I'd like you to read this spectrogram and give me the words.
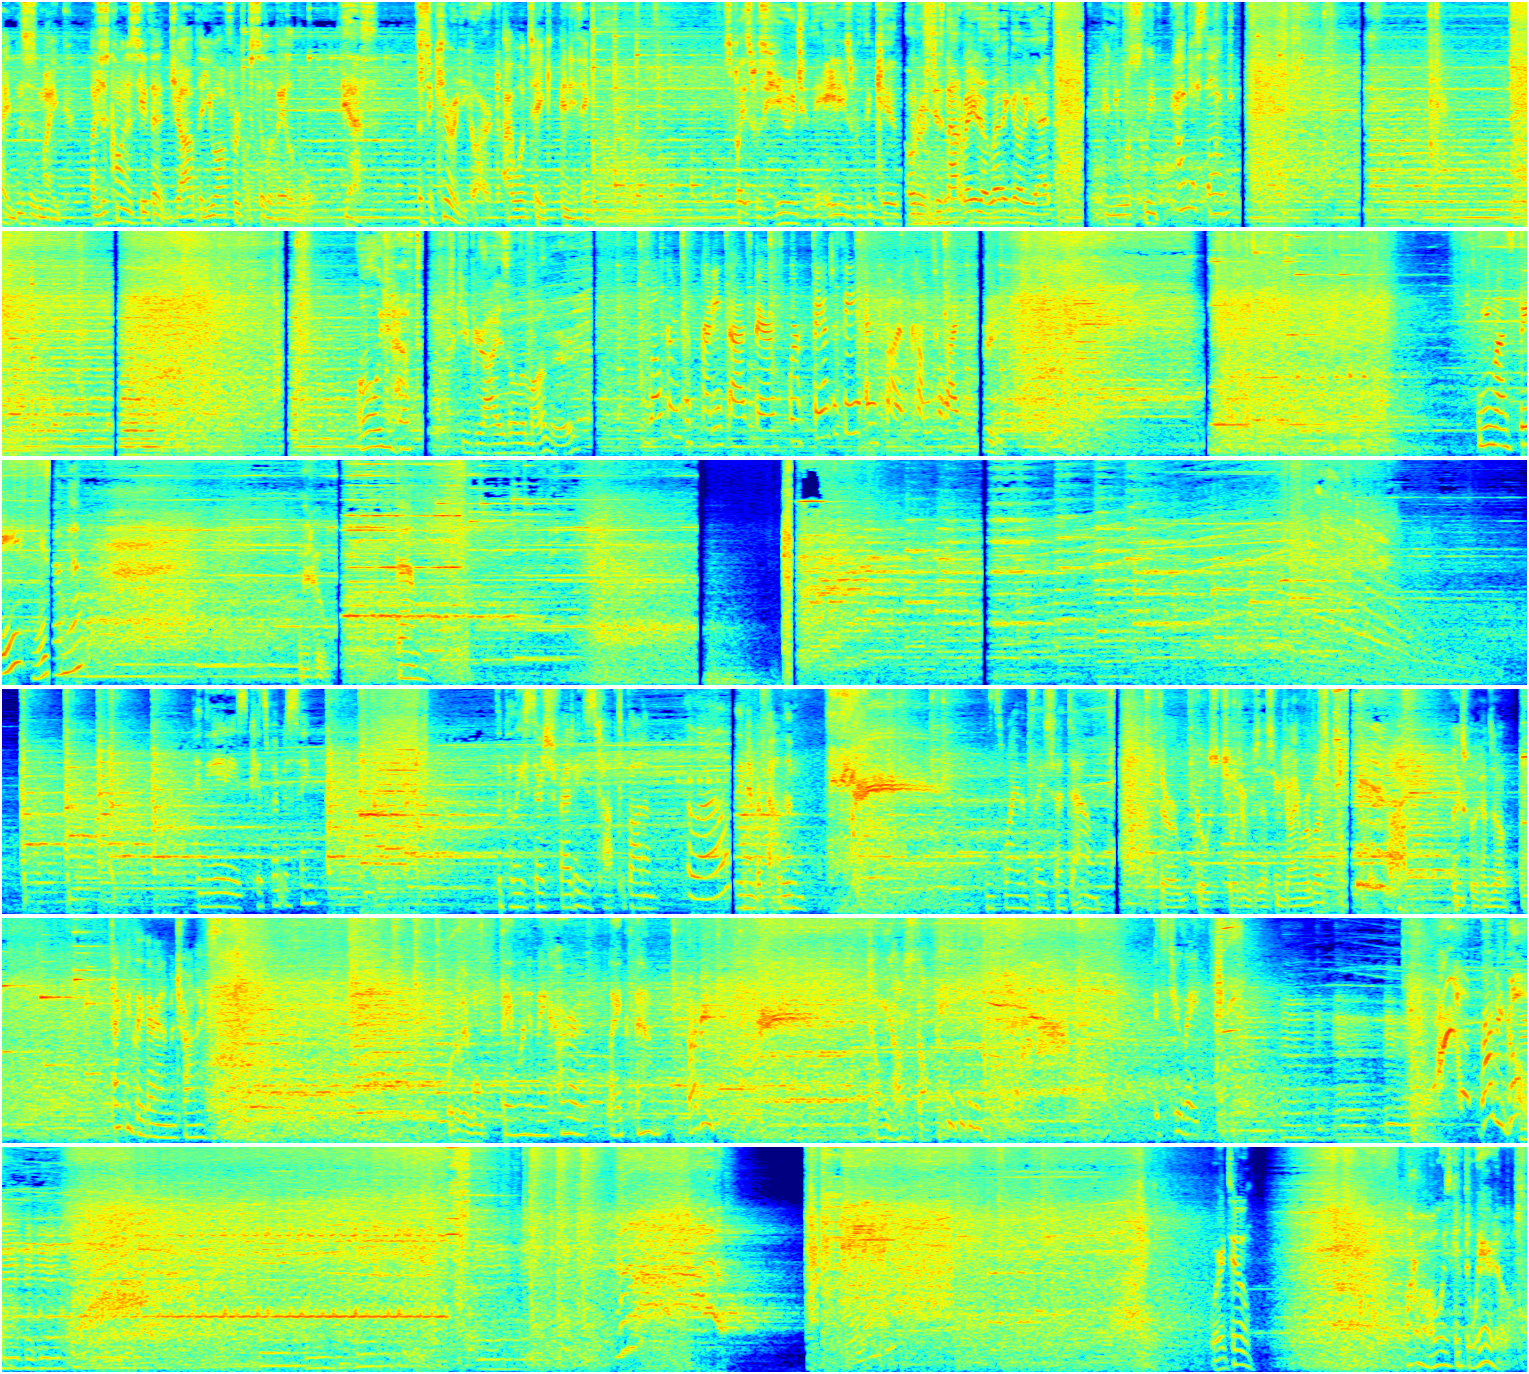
Hi, this is Mike. I was just calling to see if that job that you offered was still available. Yes. A security guard. I will take anything. This place was huge in the 80s with the kid. Owner's just not ready to let it go yet. And you will sleep. I understand. All you have to do is keep your eyes on the monitor. Welcome to Freddy Fazbear's, where fantasy and fun come to life. You must be. You them yet? Met who? Them. In the 80s, kids went missing. The police searched Freddy's top to bottom. Hello? They never found them. That's why the place shut down. There are ghost children possessing giant robots. Thanks for the heads up. Technically, they're animatronics. What do they want? They want to make her like them. Abby! Tell me how to stop them. It's too late. Abby, go! Where to? Why do I always get the weirdos?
